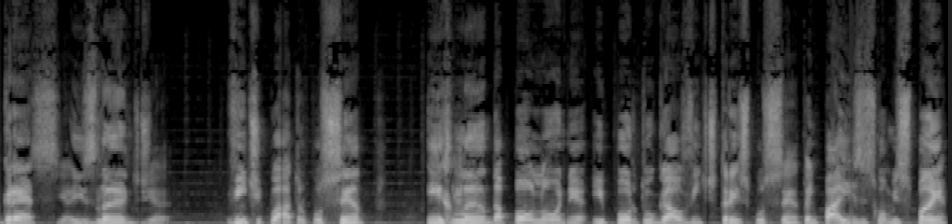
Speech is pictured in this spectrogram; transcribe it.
Grécia, Islândia, 24%, Irlanda, Polônia e Portugal, 23%. Em países como Espanha,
